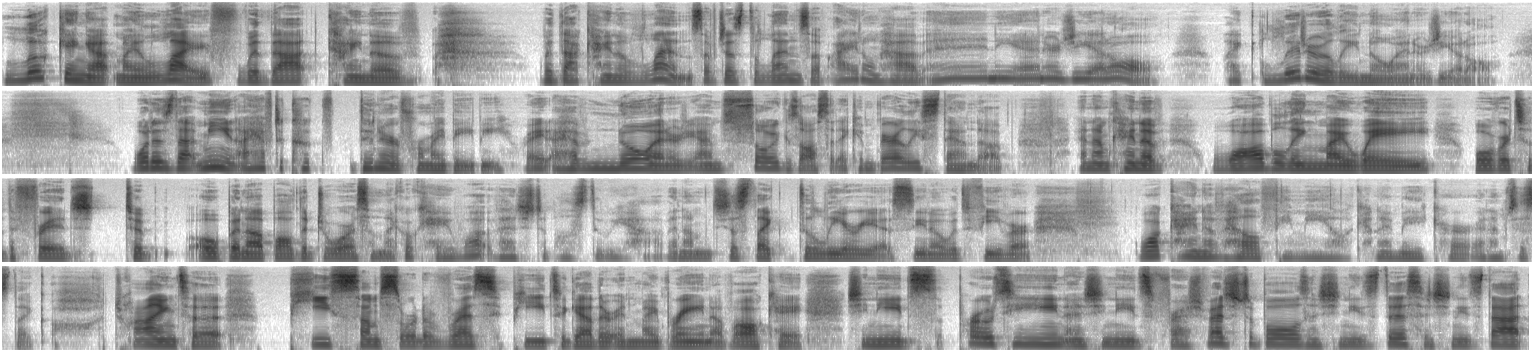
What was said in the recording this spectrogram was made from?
looking at my life with that kind of with that kind of lens of just the lens of I don't have any energy at all. Like literally no energy at all. What does that mean? I have to cook dinner for my baby, right? I have no energy. I'm so exhausted. I can barely stand up. And I'm kind of wobbling my way over to the fridge to open up all the drawers. I'm like, okay, what vegetables do we have? And I'm just like delirious, you know, with fever. What kind of healthy meal can I make her? And I'm just like, oh, trying to piece some sort of recipe together in my brain of okay she needs protein and she needs fresh vegetables and she needs this and she needs that.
